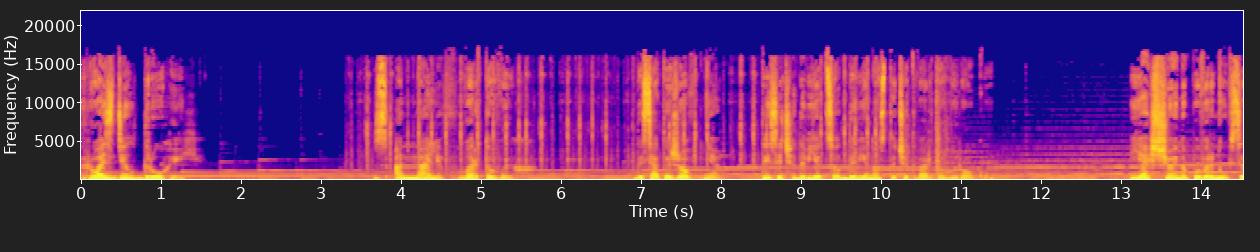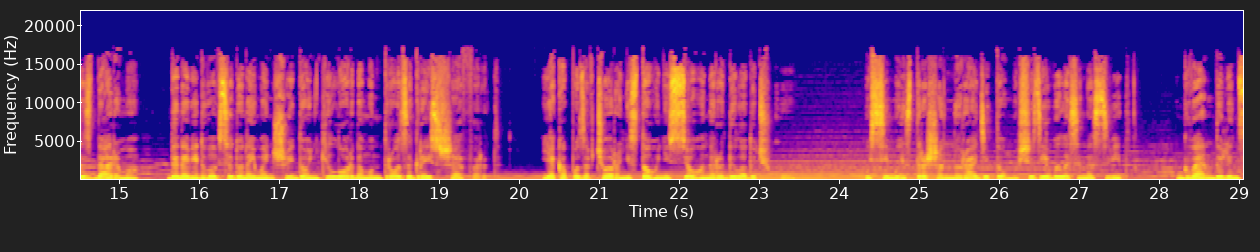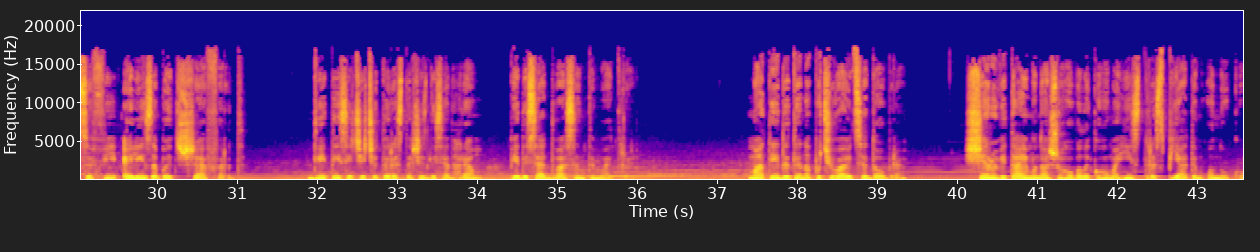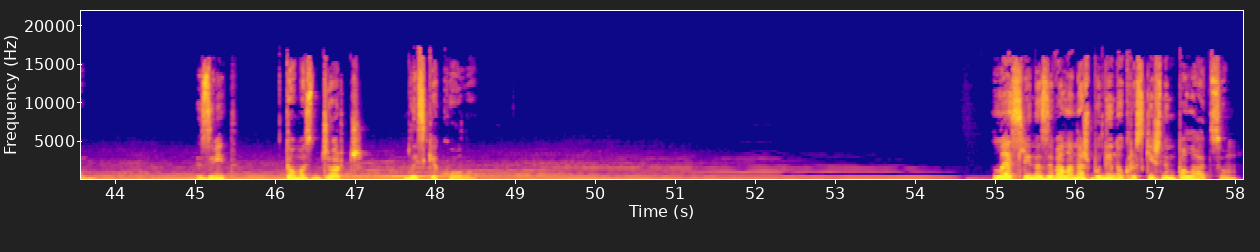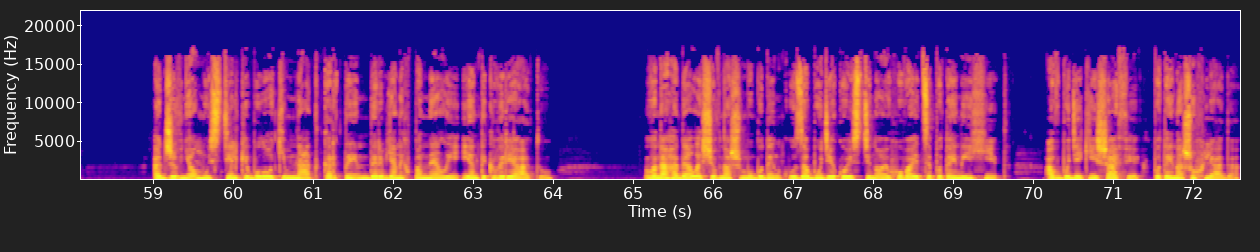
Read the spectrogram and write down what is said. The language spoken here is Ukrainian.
Розділ другий З Анналів вартових 10 жовтня 1994 року. Я щойно повернувся з Дарема, де навідувався до найменшої доньки лорда Монтроза Грейс Шеферд, яка позавчора ні з того, ні з сього народила дочку. Усі ми страшенно раді тому, що з'явилася на світ. Гвендолін Софі Елізабет Шеферд 2460 грам 52 сантиметри. Мати і дитина почуваються добре. Щиро вітаємо нашого великого магістра з п'ятим онуком. Звіт Томас Джордж Близьке коло. Леслі називала наш будинок розкішним палацом адже в ньому стільки було кімнат, картин, дерев'яних панелей і антикваріату. Вона гадала, що в нашому будинку за будь-якою стіною ховається потайний хід, а в будь-якій шафі потайна шухляда.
